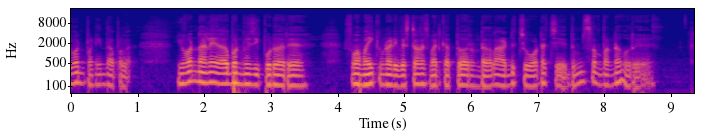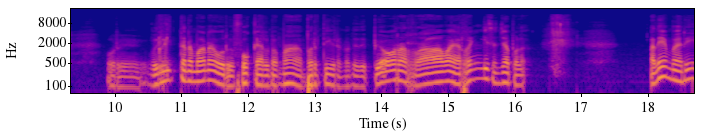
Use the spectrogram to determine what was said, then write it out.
யுவன் பண்ணியிருந்தாப்பில். யுவன்னாலே அர்பன் மியூசிக் போடுவார். சும்மா மைக்கு முன்னாடி வெஸ்டர்னஸ் மாதிரி கத்துவாருன்றதெல்லாம் அடித்து உடச்சி தும்சம் பண்ண ஒரு ஒரு வெறித்தனமான ஒரு ஃபோக் ஆல்பமாக பருத்தி வீரன் இது பியோராக ராவாக இறங்கி செஞ்சால் போல். அதே மாதிரி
